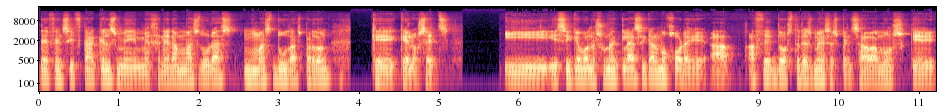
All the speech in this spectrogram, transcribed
defensive tackles me, generan más, duras, más dudas perdón, que, los sets. Y, sí que bueno, es una clásica a lo mejor eh, hace dos, tres meses pensábamos que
